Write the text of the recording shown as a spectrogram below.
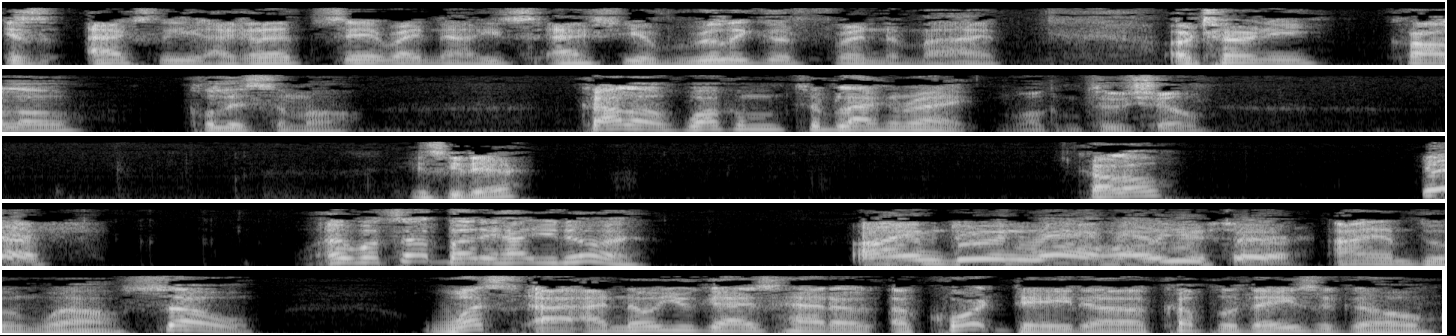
is actually, I gotta say it right now, he's actually a really good friend of mine, attorney Carlo Colissimo. Carlo, welcome to Black and Right. Welcome to the show. Is he there? Carlo? Yes, Hey, what's up, buddy? How you doing? I am doing well. How are you, sir? I am doing well. So, what's I, I know you guys had a, a court date uh, a couple of days ago.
